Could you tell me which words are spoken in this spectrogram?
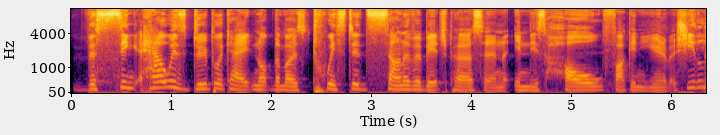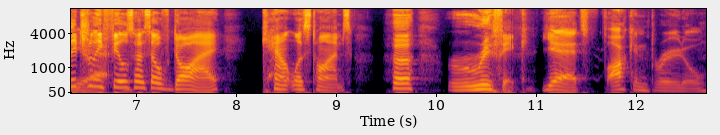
the sing. How is duplicate not the most twisted son of a bitch person in this whole fucking universe? She literally Yeah. feels herself die countless times. Horrific. yeah, it's fucking brutal.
